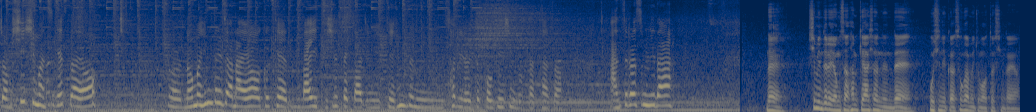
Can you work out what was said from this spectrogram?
좀 쉬시면 쓰겠어요. 어, 너무 힘들잖아요. 그렇게 나이 드실 때까지 이렇게 힘든 소리를 듣고 계신 것 같아서 안쓰럽습니다. 네, 시민들의 영상 함께 하셨는데 보시니까 소감이 좀 어떠신가요?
